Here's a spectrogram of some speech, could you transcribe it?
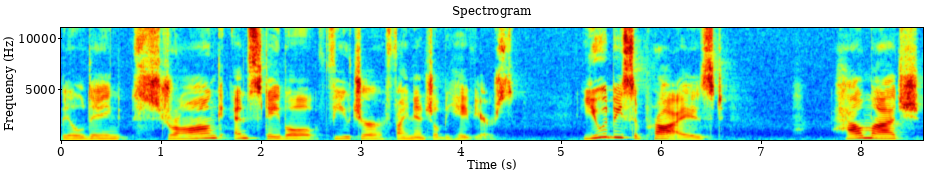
building strong and stable future financial behaviors. You would be surprised how much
